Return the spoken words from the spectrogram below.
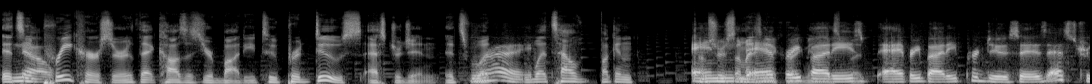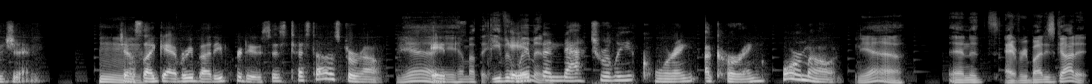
It's No. a precursor that causes your body to produce estrogen. It's what Right. what's how fucking I'm sure somebody's gonna correct me on this, everybody's everybody produces estrogen, Hmm. just like everybody produces testosterone. Yeah, how about that? Even it's women. It's a naturally occurring occurring hormone. Yeah. And it's everybody's got it.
